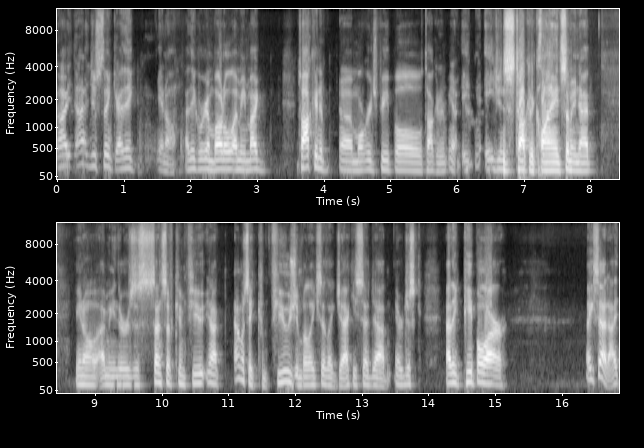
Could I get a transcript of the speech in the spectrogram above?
I, I just think I think you know I think we're gonna muddle. I mean, my talking to uh, mortgage people, talking to you know agents, talking to clients. I mean, I you know, I mean, there's this sense of confusion. You know, I wouldn't say confusion, but like you said, like Jackie said, uh, they're just. I think people are. Like I said, I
